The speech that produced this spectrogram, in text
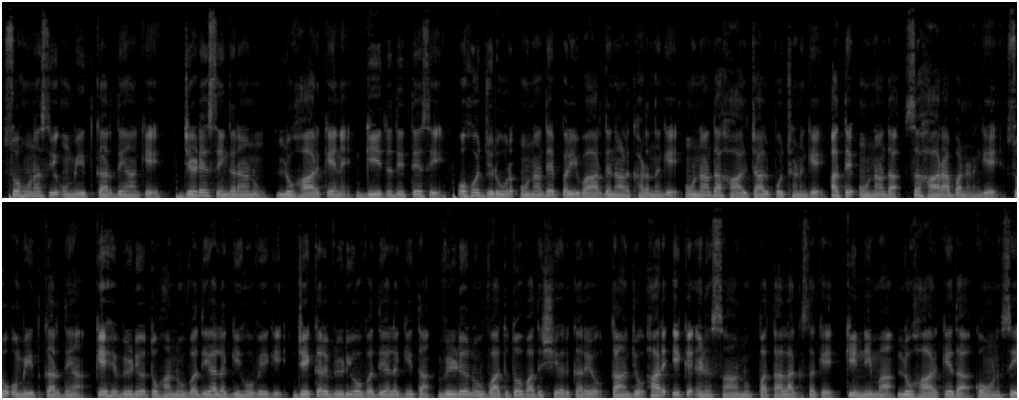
ਸੋ ਹੁਣ ਅਸੀਂ ਉਮੀਦ ਕਰਦੇ ਹਾਂ ਕਿ ਜਿਹੜੇ ਸਿੰਗਰਾਂ ਨੂੰ ਲੋਹਾਰਕੇ ਨੇ ਗੀਤ ਦਿੱਤੇ ਸੀ, ਉਹ ਜ਼ਰੂਰ ਉਹਨਾਂ ਦੇ ਪਰਿਵਾਰ ਦੇ ਨਾਲ ਖੜਨਗੇ, ਉਹਨਾਂ ਦਾ ਹਾਲ ਚਾਲ ਪੁੱਛਣਗੇ ਅਤੇ ਉਹਨਾਂ ਦਾ ਸਹਾਰਾ ਬਣਨਗੇ। ਸੋ ਉਮੀਦ ਕਰਦੇ ਹਾਂ ਕਿ ਇਹ ਵੀਡੀਓ ਤੁਹਾਨੂੰ ਵਧੀਆ ਲੱਗੀ ਹੋਵੇਗੀ। ਜੇਕਰ ਵੀਡੀਓ ਵਧੀਆ ਲੱਗੀ ਤਾਂ ਵੀਡੀਓ ਨੂੰ ਵੱਧ ਤੋਂ ਵੱਧ ਸ਼ੇਅਰ ਕਰਿਓ ਤਾਂ ਜੋ ਹਰ ਇੱਕ ਇਨਸਾਨ ਨੂੰ ਪਤਾ ਲੱਗ ਸਕੇ ਕਿ ਨੀਮਾ ਲੋਹਾਰਕੇ ਦਾ ਕੌਣ ਸੀ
